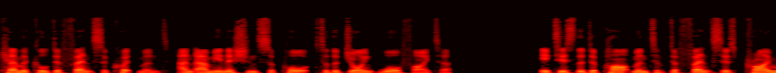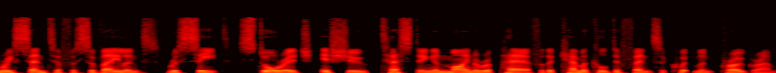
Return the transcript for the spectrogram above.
chemical defense equipment, and ammunition support to the joint warfighter. It is the Department of Defense's primary center for surveillance, receipt, storage, issue, testing and minor repair for the Chemical Defense Equipment Program.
